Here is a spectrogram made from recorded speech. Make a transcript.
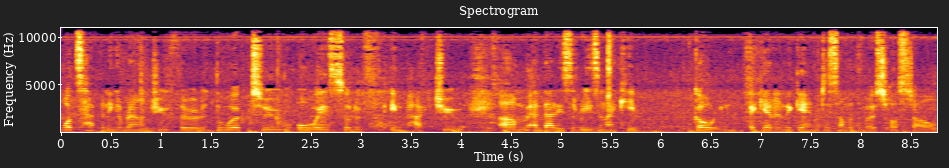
what's happening around you, for the work to always sort of impact you. Um, and that is the reason I keep going again and again to some of the most hostile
